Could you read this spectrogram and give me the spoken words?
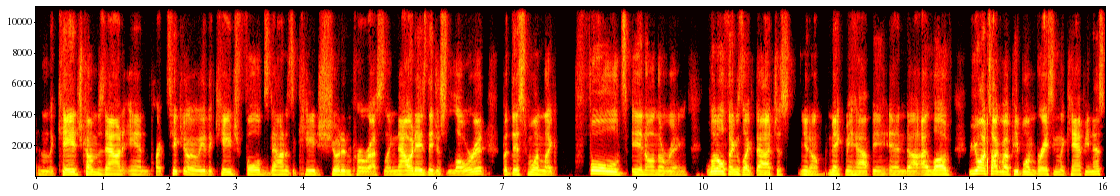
And then the cage comes down and particularly the cage folds down as a cage should in pro wrestling. Nowadays they just lower it but this one like folds in on the ring. Little things like that just you know make me happy. And uh, i love you want to talk about people embracing the campiness?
